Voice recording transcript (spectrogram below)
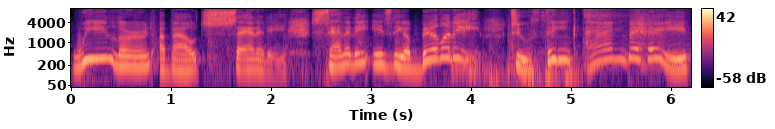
we learned about sanity. Sanity is the ability to think and behave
